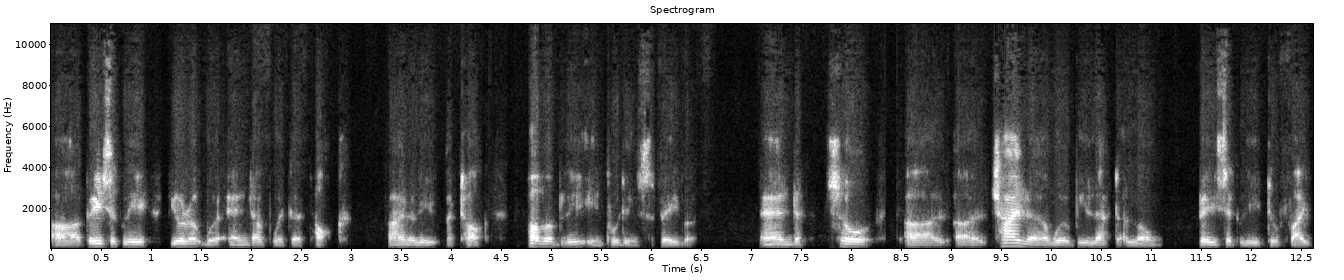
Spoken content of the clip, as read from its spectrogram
uh, basically Europe will end up with a talk, finally a talk, probably in Putin's favor. And so uh, uh, China will be left alone, basically to fight.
